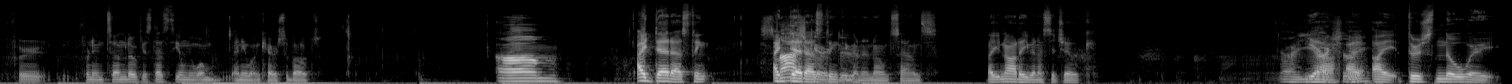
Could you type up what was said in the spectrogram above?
for for Nintendo? Because that's the only one anyone cares about. Um. I dead ass think. I Smash dead ass think they're gonna announce Sans. Like not even as a joke. Are you yeah, actually? I, I there's no way.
